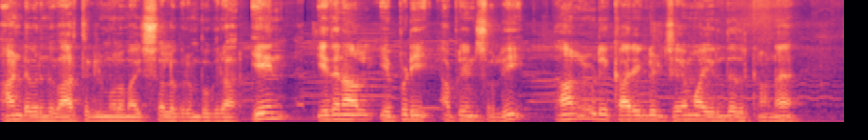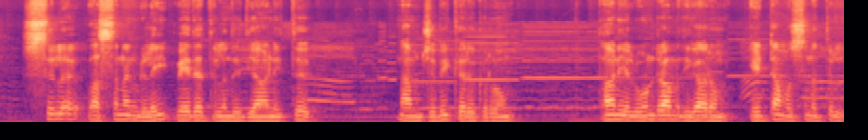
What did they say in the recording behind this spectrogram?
ஆண்டவர் இந்த வார்த்தைகள் மூலமாய் சொல்ல விரும்புகிறார். ஏன்? இதனால் எப்படி? அப்படின்னு சொல்லி தானுடைய காரியங்கள் ஜெயமாக இருந்ததற்கான சில வசனங்களை வேதத்திலிருந்து தியானித்து நாம் ஜெபிக்க இருக்கிறோம். தானியல் ஒன்றாம் அதிகாரம் எட்டாம் வசனத்தில்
